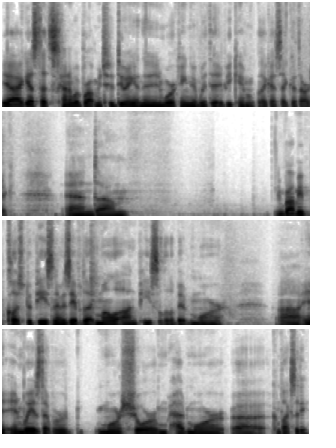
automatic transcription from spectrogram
Yeah, I guess that's kind of what brought me to doing it. And then in working with it, it became, like I said, cathartic, and um, it brought me closer to peace, and I was able to mull on peace a little bit more uh, in, in, ways that were more sure, had more uh, complexity.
